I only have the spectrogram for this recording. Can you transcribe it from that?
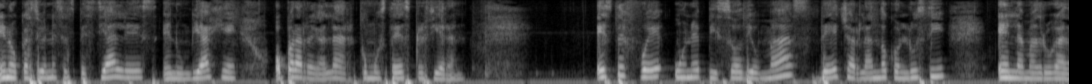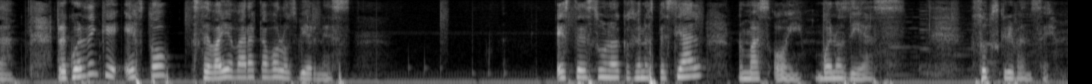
en ocasiones especiales, en un viaje o para regalar, como ustedes prefieran. Este fue un episodio más de Charlando con Lucy en la madrugada. Recuerden que esto se va a llevar a cabo los viernes. Esta es una ocasión especial, nomás hoy. Buenos días. Suscríbanse.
